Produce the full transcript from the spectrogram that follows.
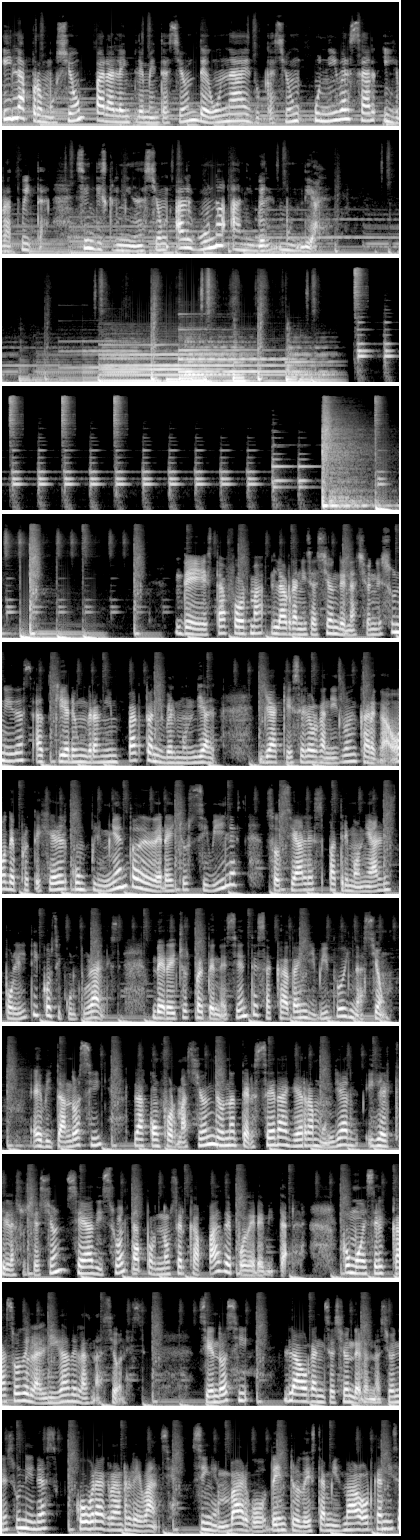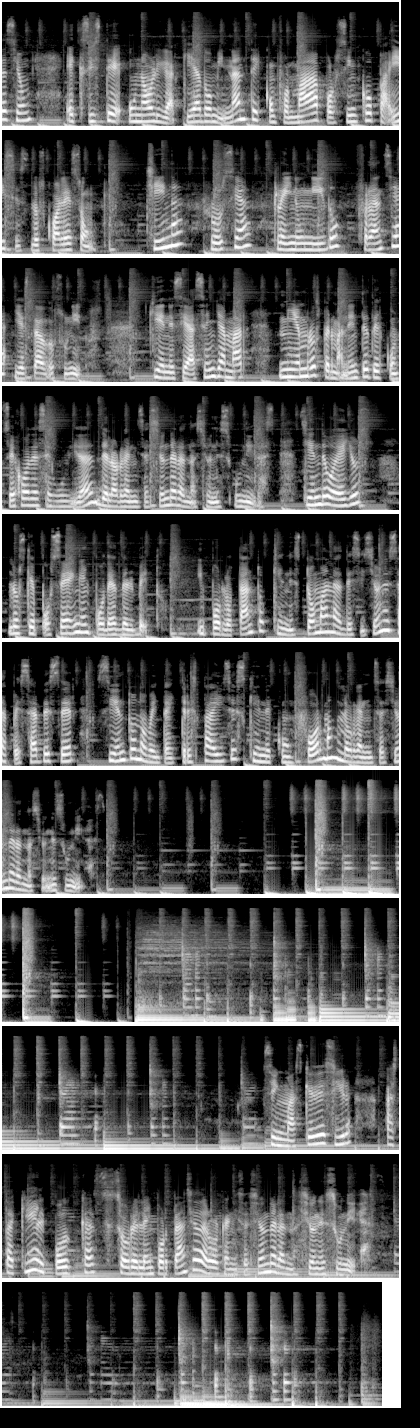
y la promoción para la implementación de una educación universal y gratuita, sin discriminación alguna a nivel mundial. De esta forma, la Organización de Naciones Unidas adquiere un gran impacto a nivel mundial, ya que es el organismo encargado de proteger el cumplimiento de derechos civiles, sociales, patrimoniales, políticos y culturales, derechos pertenecientes a cada individuo y nación, evitando así la conformación de una tercera guerra mundial y el que la asociación sea disuelta por no ser capaz de poder evitarla, como es el caso de la Liga de las Naciones. Siendo así, la Organización de las Naciones Unidas cobra gran relevancia. Sin embargo, dentro de esta misma organización existe una oligarquía dominante conformada por cinco países, los cuales son China, Rusia, Reino Unido, Francia y Estados Unidos, quienes se hacen llamar miembros permanentes del Consejo de Seguridad de la Organización de las Naciones Unidas, siendo ellos los que poseen el poder del veto y por lo tanto quienes toman las decisiones a pesar de ser 193 países quienes conforman la Organización de las Naciones Unidas. Sin más que decir, hasta aquí el podcast sobre la importancia de la Organización de las Naciones Unidas.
